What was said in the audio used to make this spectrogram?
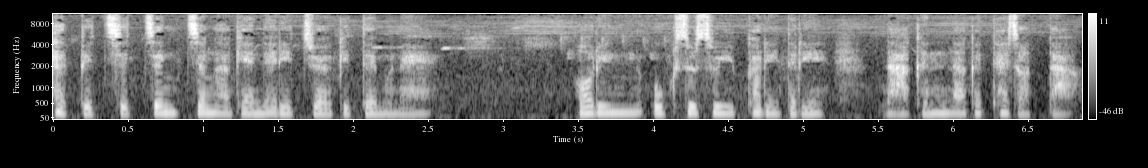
햇빛이 쨍쨍하게 내리쬐었기 때문에 어린 옥수수 이파리들이 나긋나긋해졌다.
